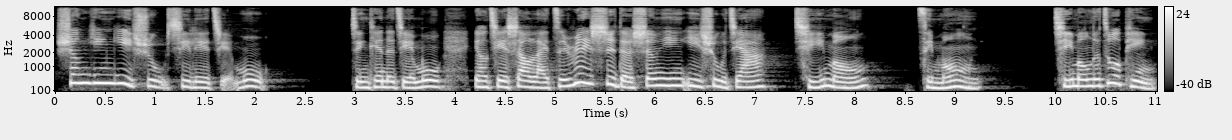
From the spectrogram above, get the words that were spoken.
声音艺术系列节目。今天的节目要介绍来自瑞士的声音艺术家奇蒙 （Simon）。奇蒙的作品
